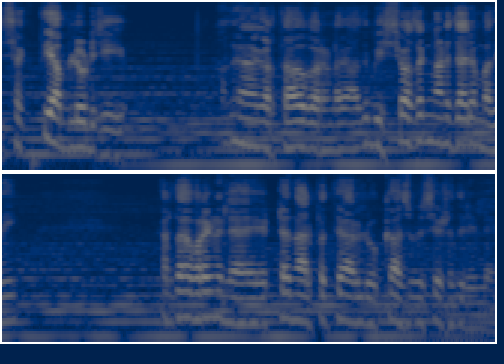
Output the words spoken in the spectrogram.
ശക്തി അപ്ലോഡ് ചെയ്യും. അതാണ് കർത്താവ് പറയേണ്ടത് അത് വിശ്വാസം കാണിച്ചാലും മതി. കർത്താവ് പറയണില്ലേ എട്ട് നാൽപ്പത്തി ആറ് ലൂക്കാസ് വിശേഷത്തിലില്ലേ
